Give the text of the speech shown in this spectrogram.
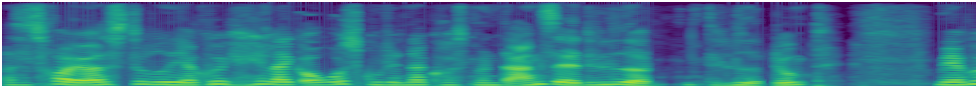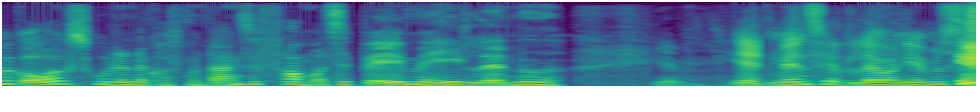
og så tror jeg også, du ved, jeg kunne ikke, heller ikke overskue den der korrespondence, det lyder, det lyder dumt, men jeg kunne ikke overskue den der korrespondence frem og tilbage med et eller andet. Ja, Ja, et menneske, der laver en hjemmeside.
